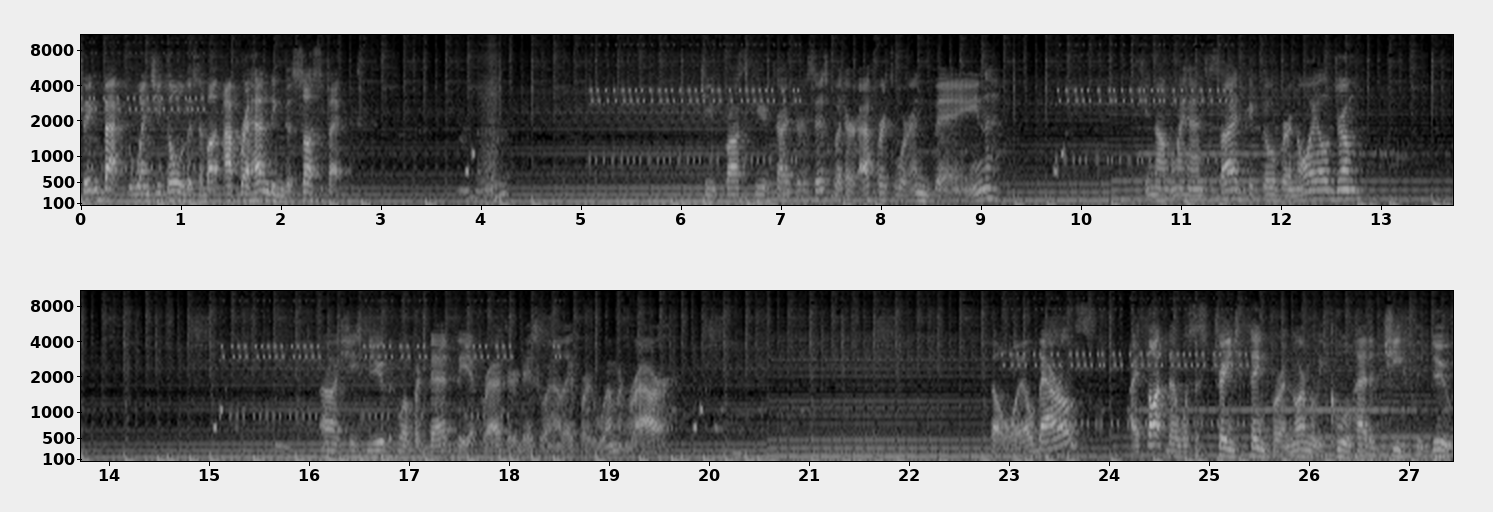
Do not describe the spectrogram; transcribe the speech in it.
Think back to when she told us about apprehending the suspect. Chief prosecutor tried to resist, but her efforts were in vain. She knocked my hands aside, kicked over an oil drum. Oh, she's beautiful but deadly. A predator. This one, a for women rare. The oil barrels? I thought that was a strange thing for a normally cool-headed chief to do.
